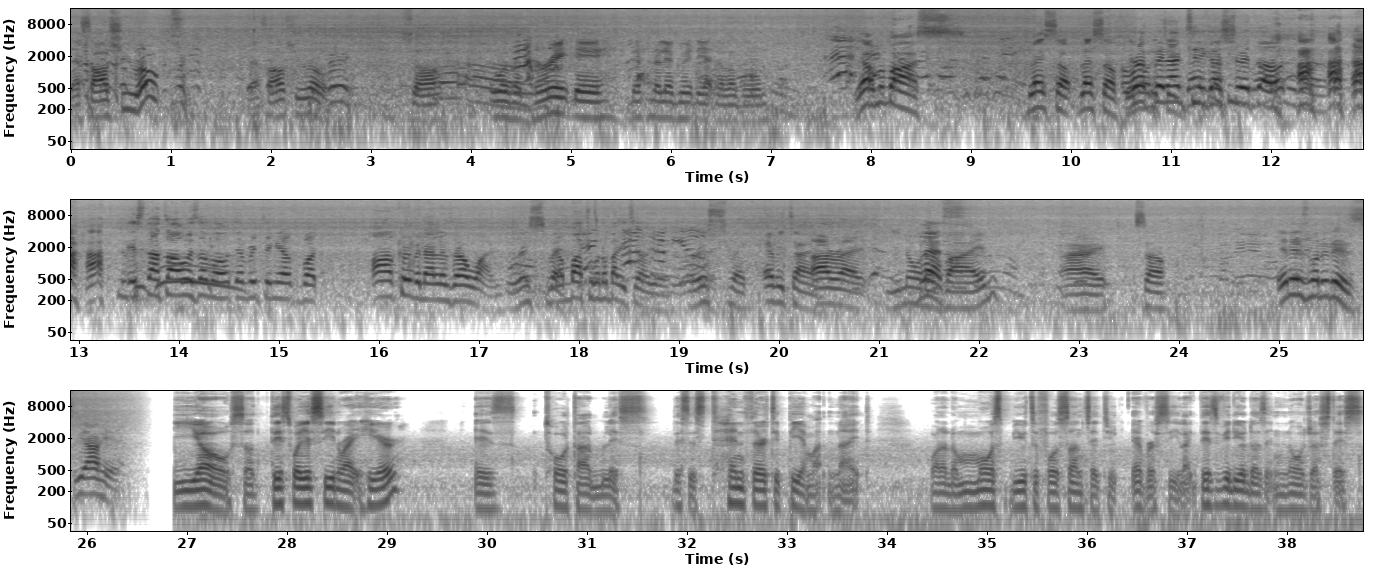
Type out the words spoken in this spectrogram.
that's all she wrote. That's all she wrote. So it was a great day, definitely a great day at the lagoon. Yeah, my boss. Bless up, bless up. You Repping. Antigua straight out. it's not always about everything else, but all Caribbean islands are one. No Respect, matter what nobody tell you. respect every time. All right. You know Bless. the vibe. Alright, so it is what it is. We out here. Yo, so this what you're seeing right here is total bliss. This is 10:30 p.m. at night. One of the most beautiful sunsets you'll ever see. Like this video doesn't know justice.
